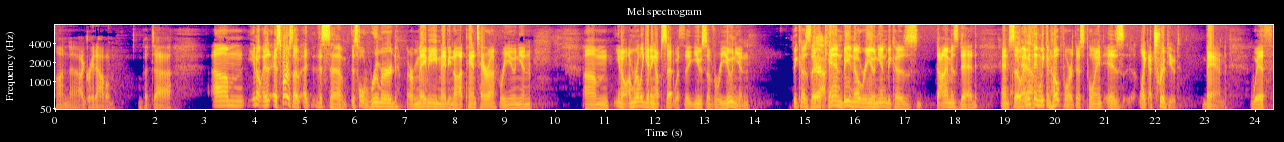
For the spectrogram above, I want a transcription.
on uh, a great album. But uh, um, you know, as far as the, uh, this uh, this whole rumored or maybe maybe not Pantera reunion, um, you know, I'm really getting upset with the use of reunion because there Yeah. can be no reunion because Dime is dead. And so Yeah. anything we can hope for at this point is like a tribute band with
